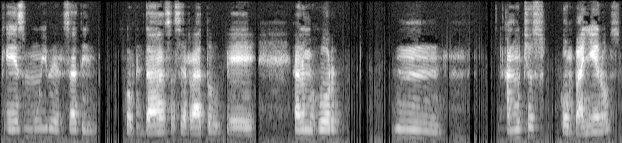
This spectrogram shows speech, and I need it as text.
que es muy versátil. Comentabas hace rato que a lo mejor mm, a muchos compañeros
